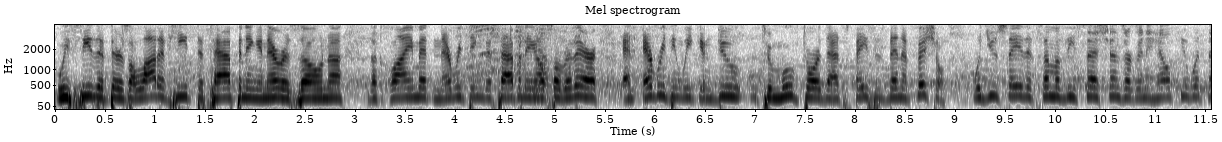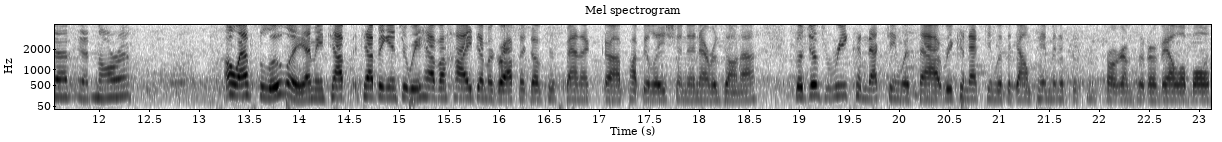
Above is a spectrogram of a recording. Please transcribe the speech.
we see that there's a lot of heat that's happening in Arizona, the climate and everything that's happening Yeah. else over there, and everything we can do to move toward that space is beneficial. Would you say that some of these sessions are going to help you with that at NAHREP? Oh, absolutely. I mean, tap, tapping into, we have a high demographic of Hispanic uh, population in Arizona. So just reconnecting with that, reconnecting with the down payment assistance programs that are available,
